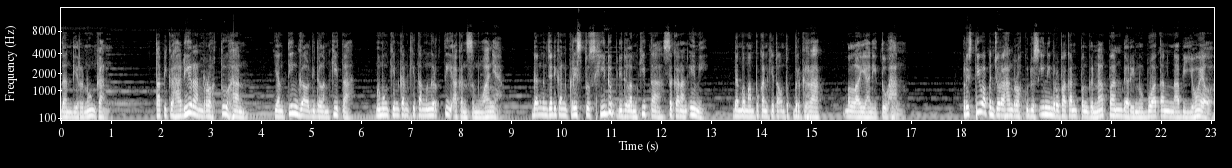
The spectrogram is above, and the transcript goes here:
dan direnungkan. Tapi kehadiran Roh Tuhan yang tinggal di dalam kita memungkinkan kita mengerti akan semuanya dan menjadikan Kristus hidup di dalam kita sekarang ini dan memampukan kita untuk bergerak melayani Tuhan. Peristiwa pencurahan Roh Kudus ini merupakan penggenapan dari nubuatan Nabi Yoel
